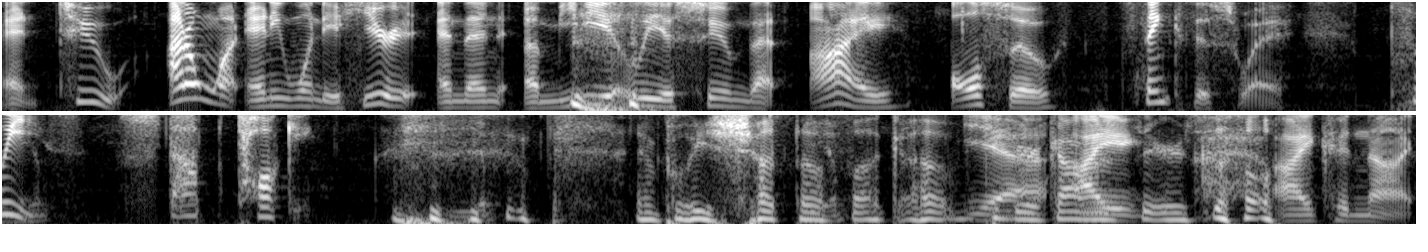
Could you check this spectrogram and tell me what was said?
And two i don't want anyone to hear it and then immediately assume that i also think this way. Please stop talking And please shut the fuck up. Keep Yeah, your comments I- to yourself. I could not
